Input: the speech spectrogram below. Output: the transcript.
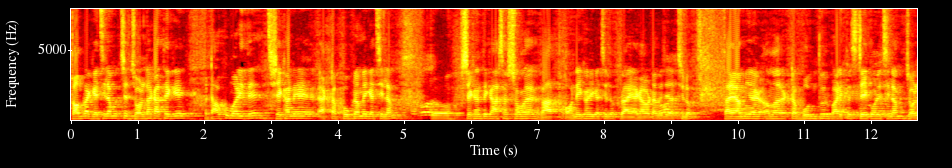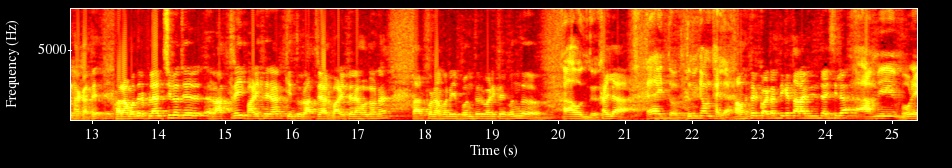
তো আমরা গেছিলাম হচ্ছে জলঢাকা থেকে ডাকুমারিতে সেখানে একটা প্রোগ্রামে গেছিলাম। তো সেখান থেকে আসার সময় রাত অনেক হয়ে গেছিল প্রায় এগারোটা বেজে যাচ্ছিল। তাই আমি আমার একটা বন্ধুর বাড়িতে স্টে করেছিলাম জলঢাকাতে আর আমাদের প্ল্যান ছিল যে রাত্রেই বাড়ি ফেরার কিন্তু রাত্রে আর বাড়ি ফেরা হলো না। তারপর আমার এই বন্ধুর বাড়িতে বন্ধু হ্যাঁ বন্ধু। খাইলা? এই তো। তুমি কেমন খাইলা? আমাদের কয়টার দিকে তারা দিতে চাইছিলা? আমি ভোরে।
